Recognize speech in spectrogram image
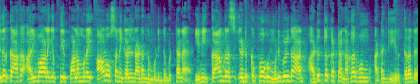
இதற்காக அறிவா தேவாலயத்தில் பலமுறை ஆலோசனைகள் நடந்து முடிந்துவிட்டன இனி காங்கிரஸ் எடுக்க போகும் முடிவில்தான் அடுத்த கட்ட நகர்வும் அடங்கி இருக்கிறது.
